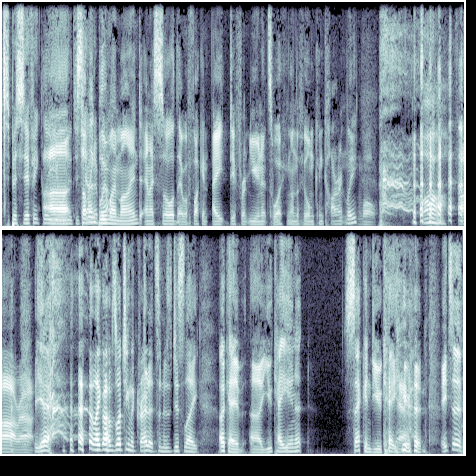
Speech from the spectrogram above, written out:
specifically you Uh, wanted to something chat blew about? my mind, and I saw there were fucking eight different units working on the film concurrently. Whoa. Oh, Far out. Yeah, like I was watching the credits, and it was just like, okay, uh, UK unit, second UK Yeah. unit. It's a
